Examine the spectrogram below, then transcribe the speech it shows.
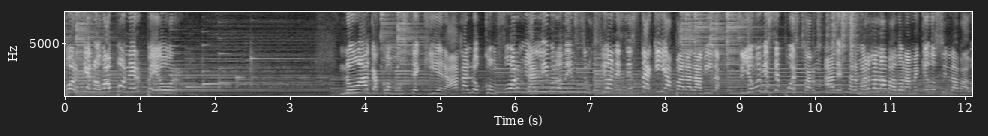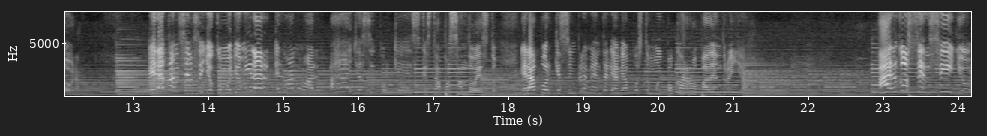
Porque lo va a poner peor. No haga como usted quiera, hágalo conforme al libro de instrucciones, esta guía para la vida. Si yo me hubiese puesto a desarmar la lavadora, me quedo sin lavadora. Era tan sencillo como yo mirar el manual. Ah, ya sé por qué es que está pasando esto? Era porque simplemente le había puesto muy poca ropa dentro y ya. Algo sencillo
